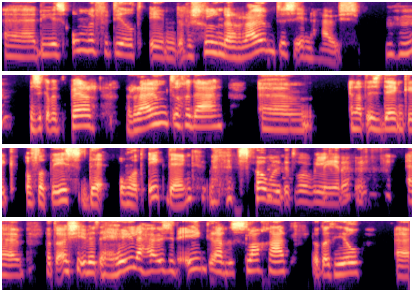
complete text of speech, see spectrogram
uh, die is onderverdeeld in de verschillende ruimtes in huis. Mm -hmm. Dus ik heb het per ruimte gedaan. Um, en dat is denk ik, of dat is de, omdat ik denk, zo moet ik het formuleren, uh, dat als je in het hele huis in één keer aan de slag gaat, dat dat heel, uh,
